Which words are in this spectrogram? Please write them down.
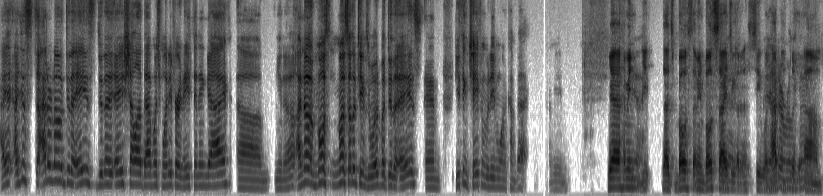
I, I just I don't know. Do the A's do the A's shell out that much money for an eighth inning guy? Um, you know, I know most most other teams would, but do the A's? And do you think Chafin would even want to come back? I mean, yeah, I mean yeah. You, that's both. I mean, both sides. Yeah. You got to see what yeah, happens. Really um,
